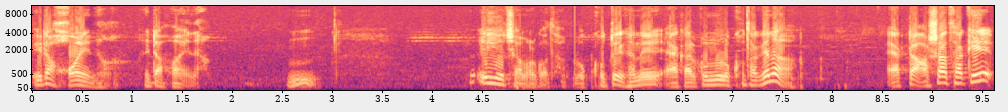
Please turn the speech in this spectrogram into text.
এটা হয় না, এটা হয় না। হুম। এই হচ্ছে আমার কথা। লক্ষ্য তো এখানে একার কোনো লক্ষ্য থাকে না। একটা আশা থাকে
